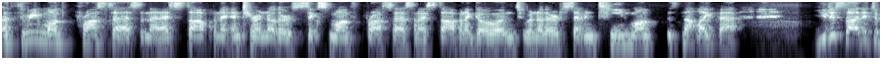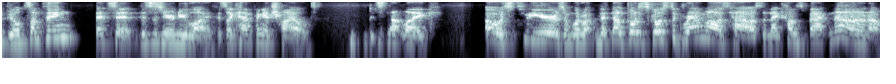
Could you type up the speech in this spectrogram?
a three month process and then I stop and I enter another six month process and I stop and I go into another 17 month. It's not like that. You decided to build something, that's it. This is your new life. It's like having a child. It's not like, oh, it's two years and what about, no, goes, goes to grandma's house and then comes back. No, no, no.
